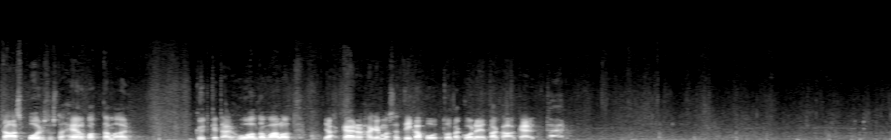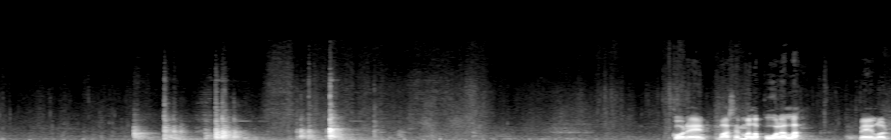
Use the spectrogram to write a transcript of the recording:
Taas puhdistusta helpottamaan. Kytketään huoltovalot ja käydään hakemassa tikapuut tuolta koneen takaa käyttöön. Koneen vasemmalla puolella meillä on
